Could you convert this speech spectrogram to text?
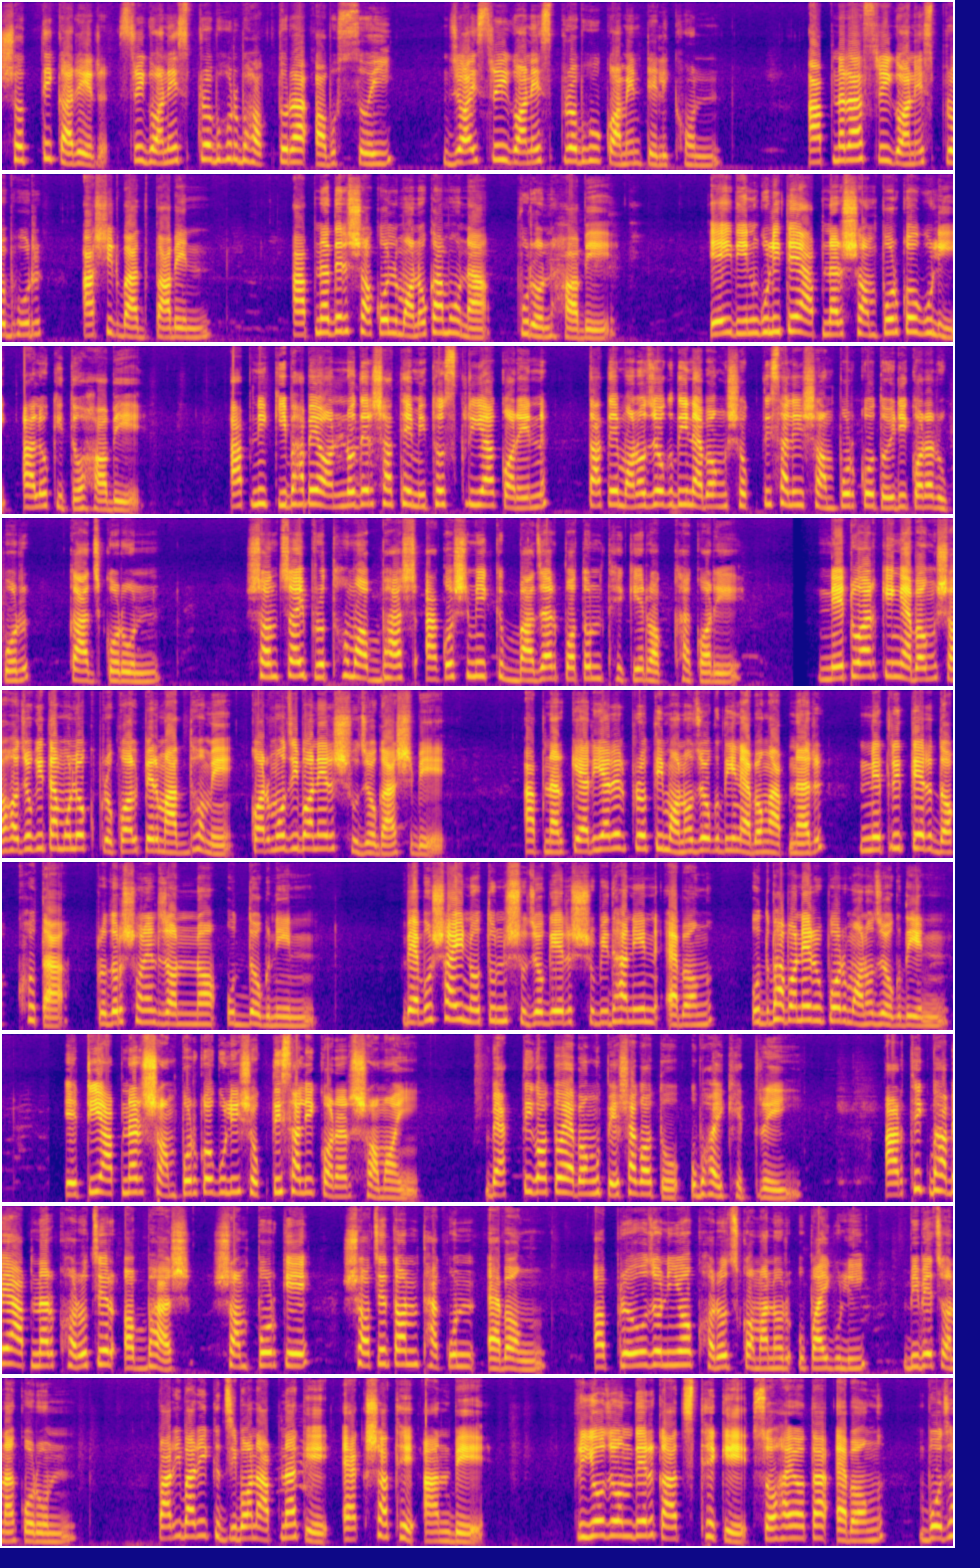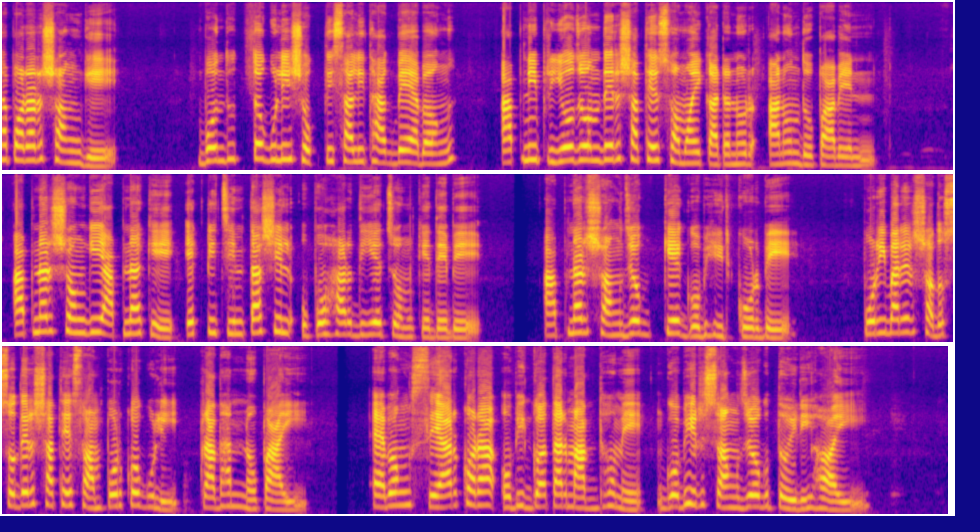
সত্যিকারের শ্রী গণেশ প্রভুর ভক্তরা অবশ্যই জয় শ্রী গণেশ প্রভু কমেন্টে লিখুন। আপনারা শ্রী গণেশ প্রভুর আশীর্বাদ পাবেন। আপনাদের সকল মনোকামনা পূরণ হবে। এই দিনগুলিতে আপনার সম্পর্কগুলি আলোকিত হবে। আপনি কীভাবে অন্যদের সাথে মিথস্ক্রিয়া করেন, তাতে মনোযোগ দিন এবং শক্তিশালী সম্পর্ক তৈরি করার উপর কাজ করুন। সঞ্চয় প্রথম অভ্যাস আকস্মিক বাজার পতন থেকে রক্ষা করে। নেটওয়ার্কিং এবং সহযোগিতামূলক প্রকল্পের মাধ্যমে কর্মজীবনের সুযোগ আসবে। আপনার ক্যারিয়ারের প্রতি মনোযোগ দিন এবং আপনার নেতৃত্বের দক্ষতা প্রদর্শনের জন্য উদ্যোগ নিন। ব্যবসায় নতুন সুযোগের সুবিধা নিন এবং উদ্ভাবনের উপর মনোযোগ দিন। এটি আপনার সম্পর্কগুলি শক্তিশালী করার সময়, ব্যক্তিগত এবং পেশাগত, উভয় ক্ষেত্রেই। আর্থিকভাবে আপনার খরচের অভ্যাস, সম্পর্কে সচেতন থাকুন এবং অপ্রয়োজনীয় খরচ কমানোর উপায়গুলি বিবেচনা করুন। পারিবারিক জীবন আপনাকে একসাথে আনবে। প্রিয়জনদের কাছ থেকে সহায়তা এবং বোঝাপড়ার সঙ্গে বন্ধুত্বগুলি শক্তিশালী থাকবে এবং আপনি প্রিয়জনদের সাথে সময় কাটানোর আনন্দ পাবেন। আপনার সঙ্গী আপনাকে একটি চিন্তাশীল উপহার দিয়ে চমকে দেবে। আপনার সংযোগকে গভীর করবে। পরিবারের সদস্যদের সাথে সম্পর্কগুলি প্রাধান্য পায় এবং শেয়ার করা অভিজ্ঞতার মাধ্যমে গভীর সংযোগ তৈরি হয়।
